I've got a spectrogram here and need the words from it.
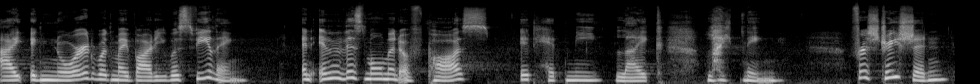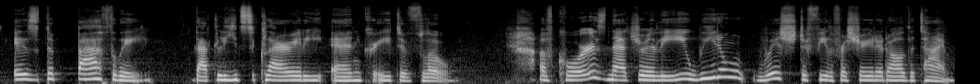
I ignored what my body was feeling. And in this moment of pause, it hit me like lightning. Frustration is the pathway that leads to clarity and creative flow. Of course, naturally, we don't wish to feel frustrated all the time.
